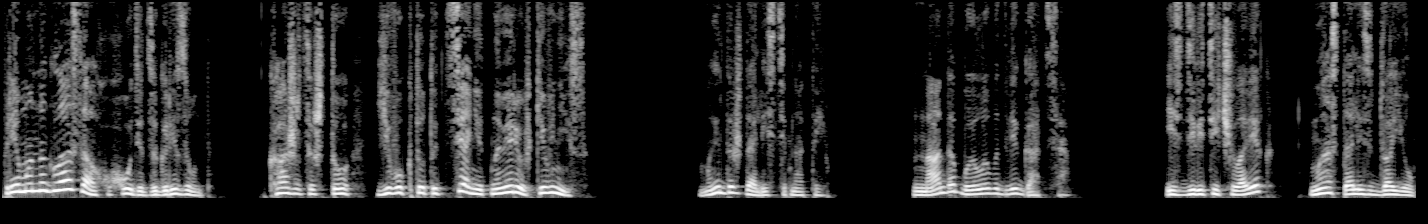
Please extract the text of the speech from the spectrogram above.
прямо на глазах уходит за горизонт. Кажется, что его кто-то тянет на веревке вниз. Мы дождались темноты. Надо было выдвигаться. Из девяти человек мы остались вдвоем,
